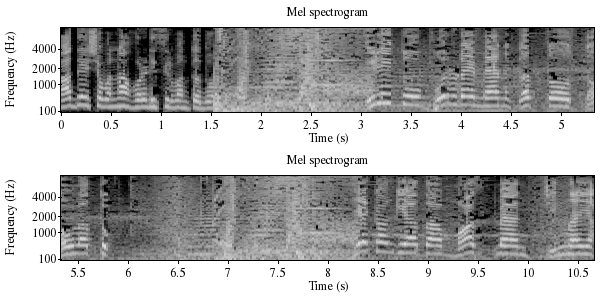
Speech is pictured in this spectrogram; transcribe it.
ಆದೇಶವನ್ನ ಹೊರಡಿಸಿರುವಂತದ್ದು. ಇಳಿತು ಬುರುಡೆ ಮ್ಯಾನ್ ಗತ್ತು ದೌಲತ್ತು. ಏಕಾಂಗಿಯಾದ ಮಾಸ್ಕ್ ಮ್ಯಾನ್ ಚಿನ್ನಯ್ಯ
